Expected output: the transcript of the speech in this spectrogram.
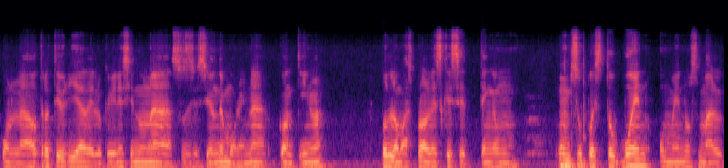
con la otra teoría de lo que viene siendo una sucesión de morena continua, pues lo más probable es que se tenga un, un supuesto buen o menos mal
